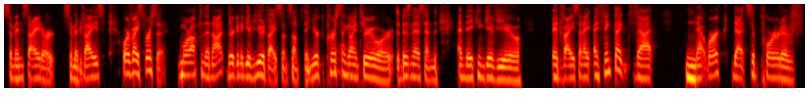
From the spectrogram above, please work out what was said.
some insight or some advice or vice versa more often than not they're going to give you advice on something you're personally yeah. going through or the business and and they can give you advice and I, I think like that network that supportive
